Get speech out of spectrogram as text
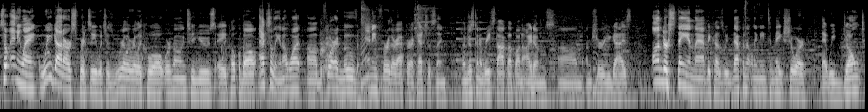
So anyway, we got our Spritzee, which is really, really cool. We're going to use a Pokeball. Actually, you know what? Uh, before I move any further after I catch this thing, I'm just going to restock up on items. Um, I'm sure you guys understand that because we definitely need to make sure that we don't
